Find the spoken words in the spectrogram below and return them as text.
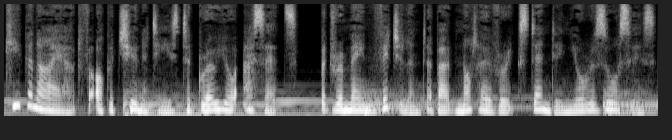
Keep an eye out for opportunities to grow your assets, but remain vigilant about not overextending your resources.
